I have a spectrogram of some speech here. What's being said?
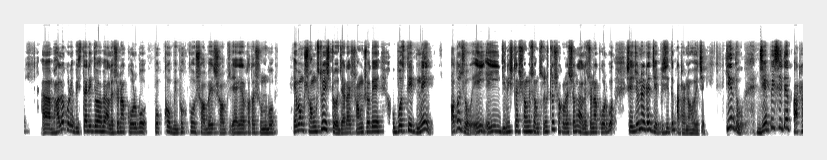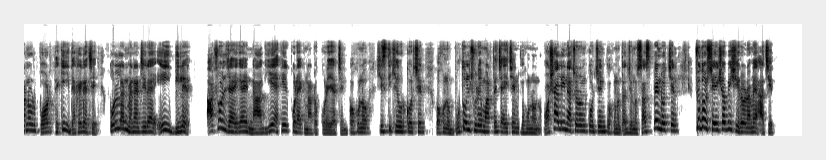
ভালো করে বিস্তারিতভাবে আলোচনা করব, পক্ষ, বিপক্ষ সবের সব জায়গার কথা শুনব। এবং সংশ্লিষ্ট যারা সংসদে উপস্থিত নেই, অথচ এই এই জিনিসটার সঙ্গে সংশ্লিষ্ট সকলের সঙ্গে আলোচনা করব, সেই জন্য এটা জেপিসিতে পাঠানো হয়েছে। কিন্তু জেপিসিতে পাঠানোর পর থেকেই দেখা গেছে, কল্যাণ ব্যানার্জিরা এই বিলের আসল জায়গায় না গিয়ে একের পর এক নাটক করে যাচ্ছেন। কখনো খিস্তি খেউর করছেন, কখনো বোতল ছুঁড়ে মারতে চাইছেন, কখনো অশালীন আচরণ করছেন, কখনো তার জন্য সাসপেন্ড হচ্ছেন। শুধু সেই সবই শিরোনামে আছে।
